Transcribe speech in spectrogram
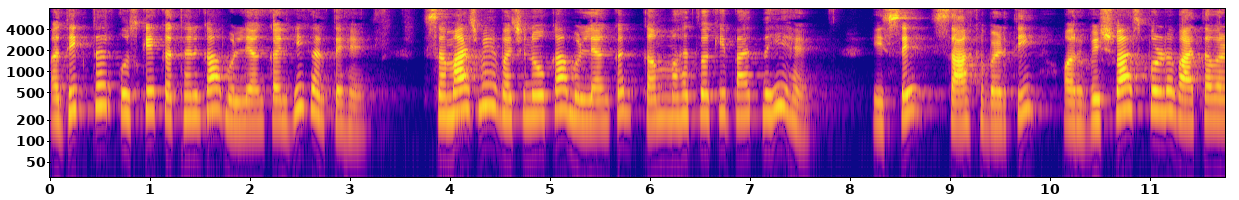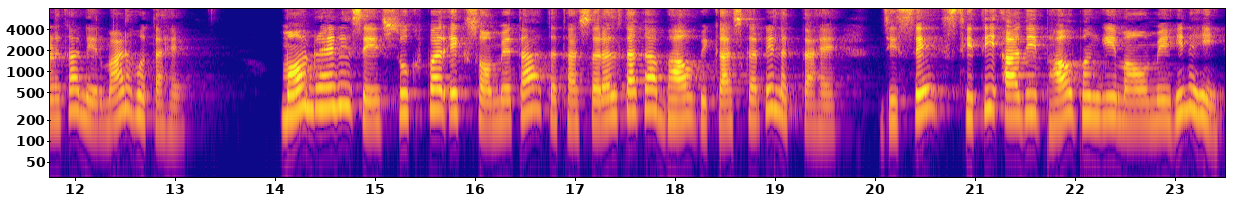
अधिकतर उसके कथन का मूल्यांकन ही करते हैं। समाज में वचनों का मूल्यांकन कम महत्व की बात नहीं है। इससे साख बढ़ती और विश्वासपूर्ण वातावरण का निर्माण होता है। मौन रहने से सुख पर एक सौम्यता तथा सरलता का भाव विकास करने लगता है, जिससे स्थिति आदि भाव भंगिमाओं में ही नहीं,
